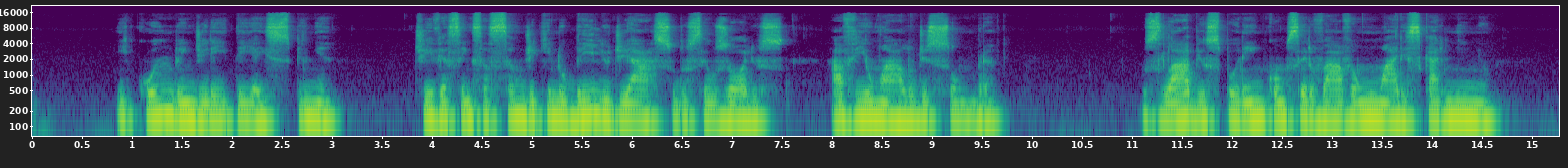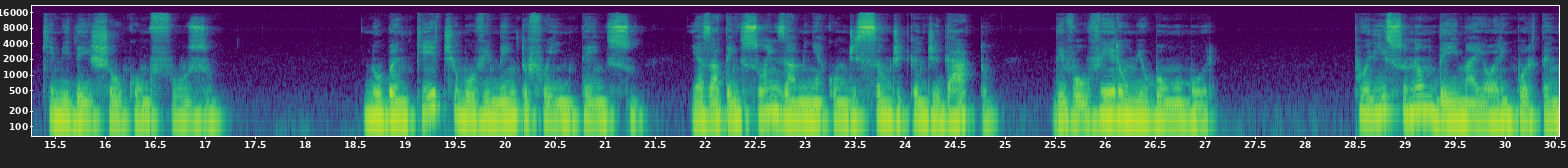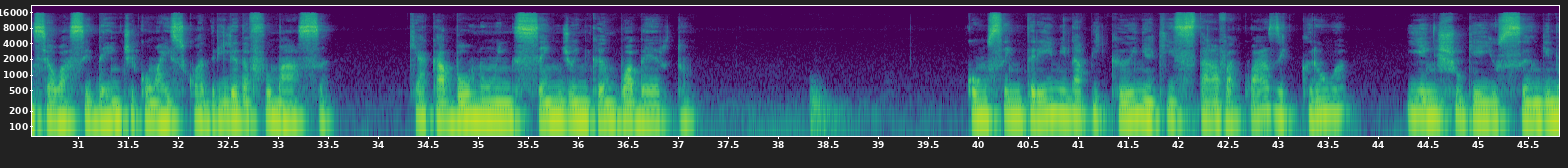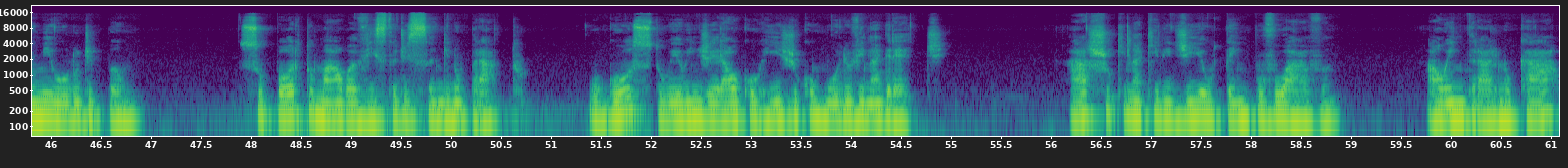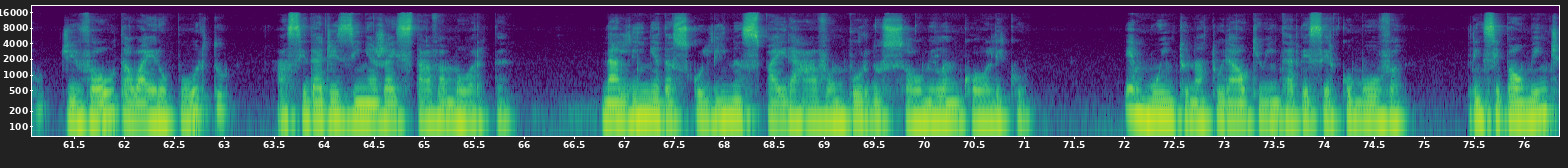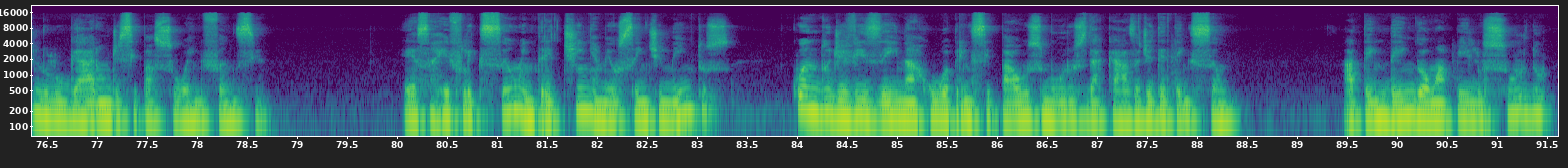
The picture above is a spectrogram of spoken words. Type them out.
e, quando endireitei a espinha, tive a sensação de que no brilho de aço dos seus olhos havia um halo de sombra. Os lábios, porém, conservavam um ar escarninho que me deixou confuso. No banquete o movimento foi intenso e as atenções à minha condição de candidato devolveram-me o bom humor. Por isso não dei maior importância ao acidente com a esquadrilha da fumaça, que acabou num incêndio em campo aberto. Concentrei-me na picanha que estava quase crua e enxuguei o sangue no miolo de pão. Suporto mal a vista de sangue no prato. O gosto eu em geral corrijo com molho vinagrete. Acho que naquele dia o tempo voava. Ao entrar no carro, de volta ao aeroporto, a cidadezinha já estava morta. Na linha das colinas pairava um pôr do sol melancólico. É muito natural que o entardecer comova, principalmente no lugar onde se passou a infância. Essa reflexão entretinha meus sentimentos quando divisei na rua principal os muros da casa de detenção. Atendendo a um apelo surdo,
